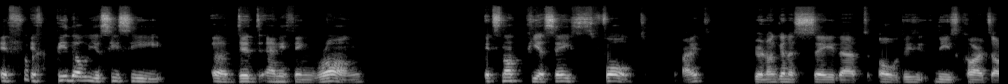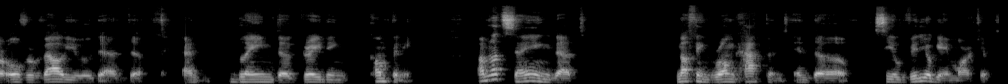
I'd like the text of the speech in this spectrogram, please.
If okay. if PWCC uh, did anything wrong, it's not PSA's fault, right? You're not gonna say that oh these these cards are overvalued and uh, and blame the grading company. I'm not saying that nothing wrong happened in the sealed video game market.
